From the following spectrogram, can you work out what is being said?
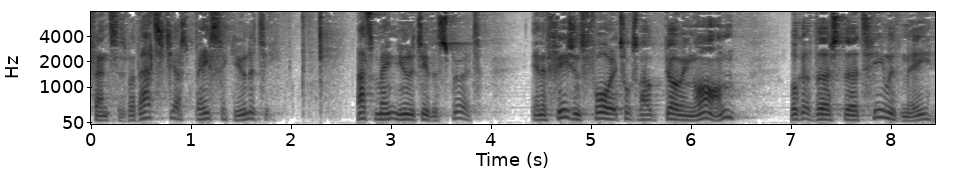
fences. But that's just basic unity. That's main unity of the Spirit. In Ephesians 4, it talks about going on Look at verse 13 with me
